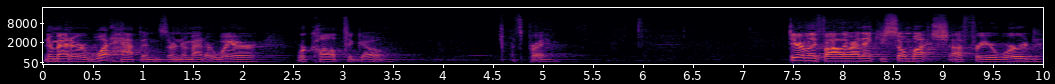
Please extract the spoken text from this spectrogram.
no matter what happens or no matter where we're called to go. Let's pray. Dear Heavenly Father, I thank you so much uh, for your word.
